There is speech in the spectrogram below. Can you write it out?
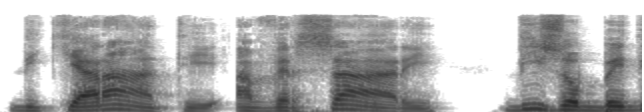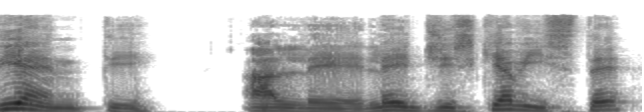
dichiarati avversari disobbedienti alle leggi schiaviste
